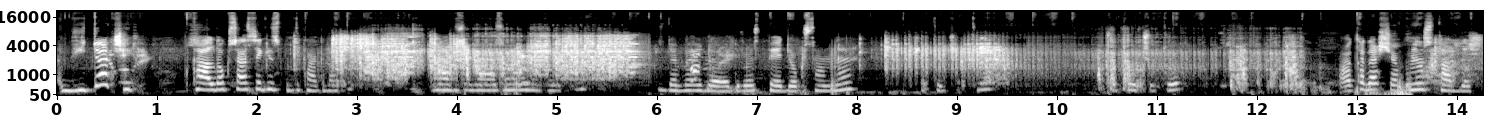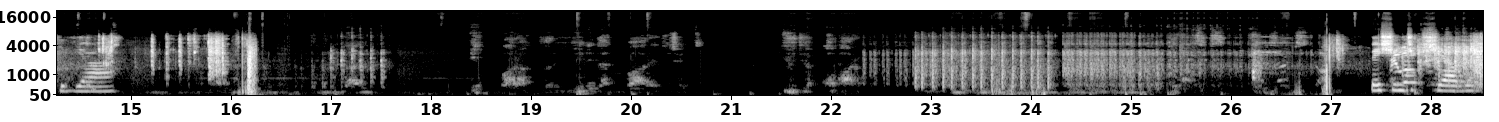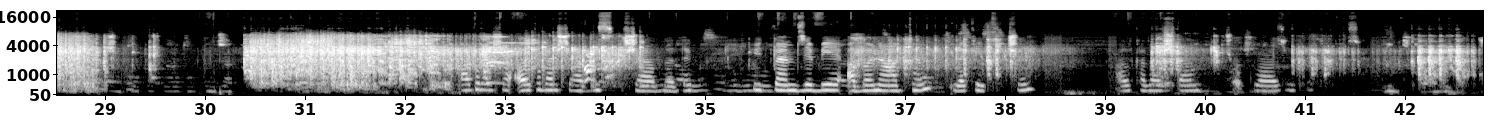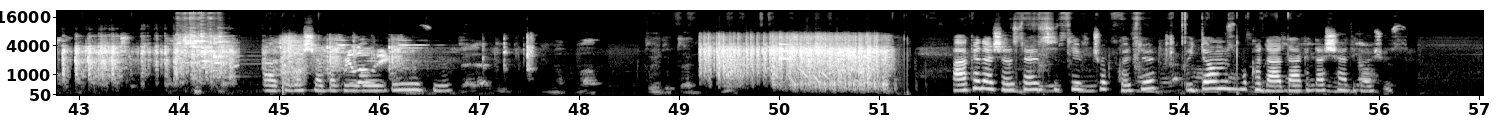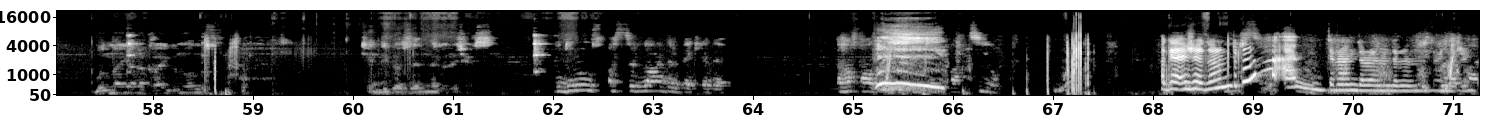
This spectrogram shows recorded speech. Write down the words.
Video çek. Kal 98 bulduk arkadaşlar. Ama bize lazım olmadığı için biz de böyle öldürüyoruz P90'la. Çatır çatır. Çatır çatır. Arkadaşlar bu nasıl tabletlik ya? Beşinci kişi aldık. Arkadaşlar arkadaşlar biz kişi avladık. Lütfen bize bir abone atın plaket için. Arkadaşlar çok lazım. Arkadaşlar bakın gördünüz mü? Arkadaşlar sensitif çok kötü. Videomuz bu kadardı arkadaşlar. Hadi görüşürüz. bundan yana kaygın olmasın. Kendi gözlerinle göreceksin. Bu durum asırlardır bekledi. Daha fazla düşünecek vakti yok. Arkadaşlar durun. Durun durun durun durun. durun.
